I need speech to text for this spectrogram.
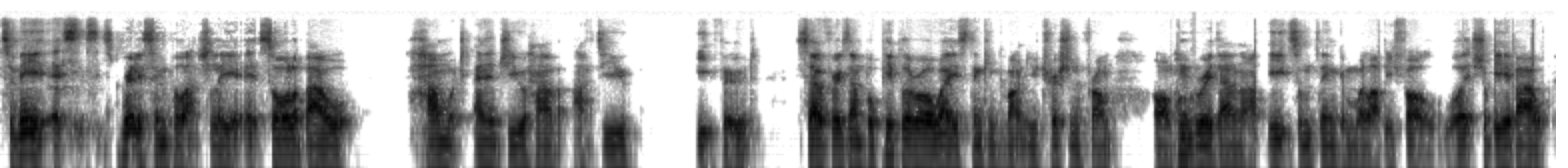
To me, it's it's really simple. Actually, it's all about how much energy you have after you eat food. So, for example, people are always thinking about nutrition from, oh, I'm hungry, then I'll eat something and will I be full? Well, it should be about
